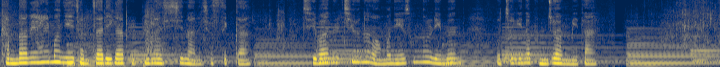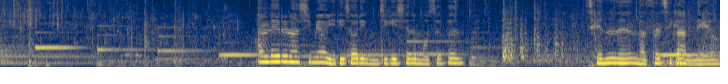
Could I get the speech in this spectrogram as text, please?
간밤에 할머니의 잠자리가 불편하시진 않으셨을까? 집안을 치우는 어머니의 손놀림은 무척이나 분주합니다. 빨래를 하시며 이리저리 움직이시는 모습은 제 눈에는 낯설지가 않네요.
